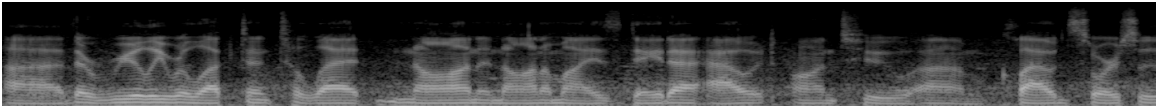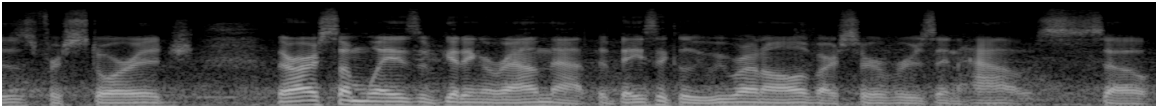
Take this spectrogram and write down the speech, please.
Uh, they're really reluctant to let non-anonymized data out onto um, cloud sources for storage. There are some ways of getting around that, but basically we run all of our servers in-house. So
